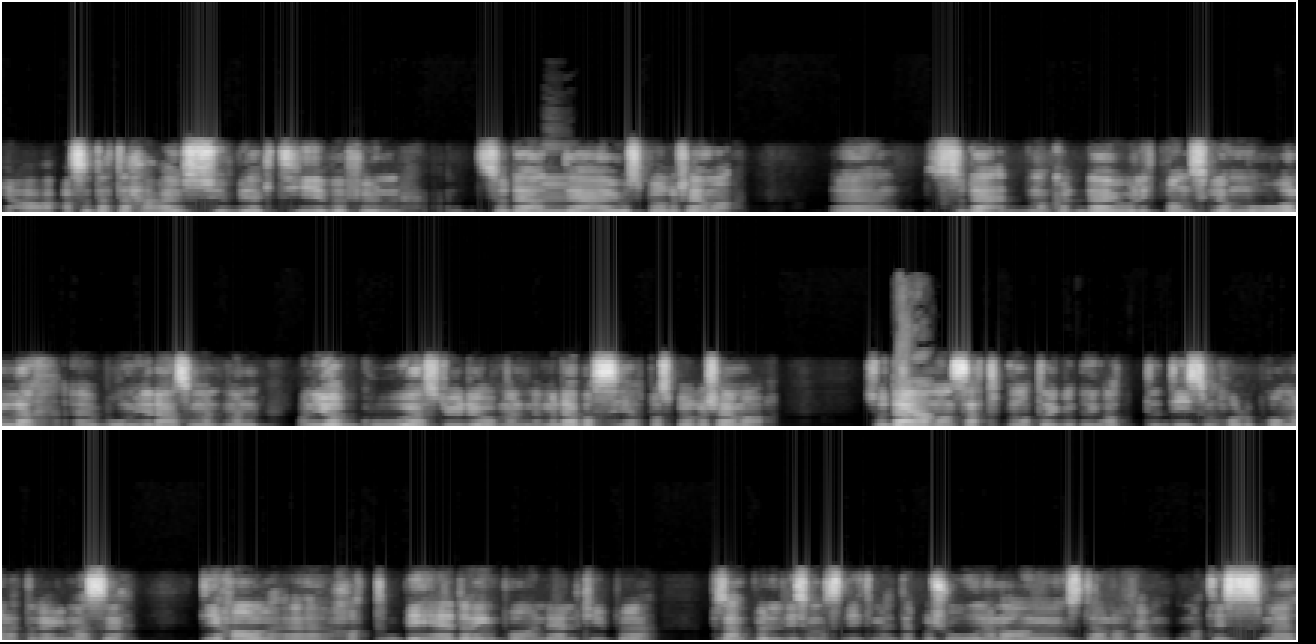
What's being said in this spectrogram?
Ja, altså dette her er jo subjektive funn, så det, mm. det er jo spørreskjema. Eh, så det, kan, det, er jo litt vanskelig å måle eh, hvor mye det er. Men, men, man gjør gode studier, men, men, det er basert på spørreskjemaer. Så der ja. har man sett på en måte at de som holder på med dette regelmessig, de har eh, hatt bedring på en del typer F.eks. de som sliter med depresjon eller angst eller revmatisme.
